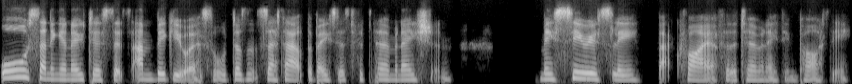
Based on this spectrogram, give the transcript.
or sending a notice that's ambiguous or doesn't set out the basis for termination, may seriously backfire for the terminating party.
